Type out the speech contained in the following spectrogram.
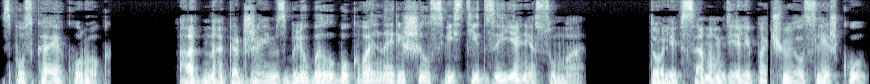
спуская курок. Однако Джеймс Блюбелл буквально решил свести Цзияня с ума. То ли в самом деле почуял слежку,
